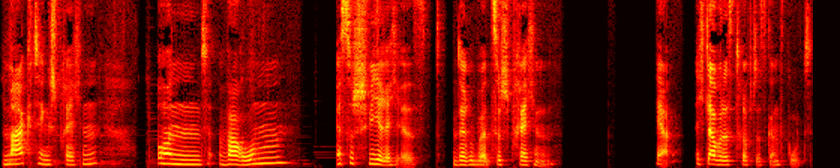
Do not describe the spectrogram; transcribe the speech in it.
Marketing sprechen und warum es so schwierig ist darüber zu sprechen. Ja, ich glaube, das trifft es ganz gut.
